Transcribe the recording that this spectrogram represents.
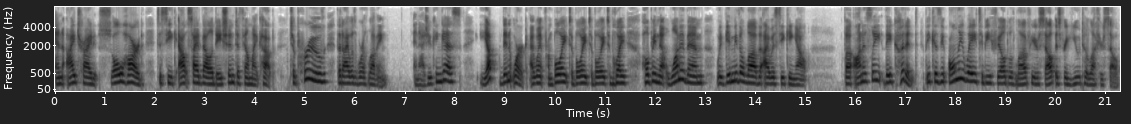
and I tried so hard to seek outside validation to fill my cup, to prove that I was worth loving. And as you can guess, yep, didn't work. I went from boy to boy to boy to boy, hoping that one of them would give me the love that I was seeking out. But honestly, they couldn't because the only way to be filled with love for yourself is for you to love yourself.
